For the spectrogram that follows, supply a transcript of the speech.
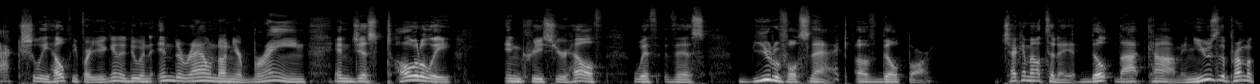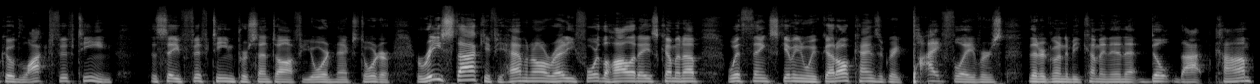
actually healthy for you. You're going to do an end around on your brain and just totally increase your health with this beautiful snack of Built Bar. Check them out today at built.com and use the promo code LOCKED15 to save 15% off your next order. Restock if you haven't already for the holidays coming up with Thanksgiving. We've got all kinds of great pie flavors that are going to be coming in at built.com.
